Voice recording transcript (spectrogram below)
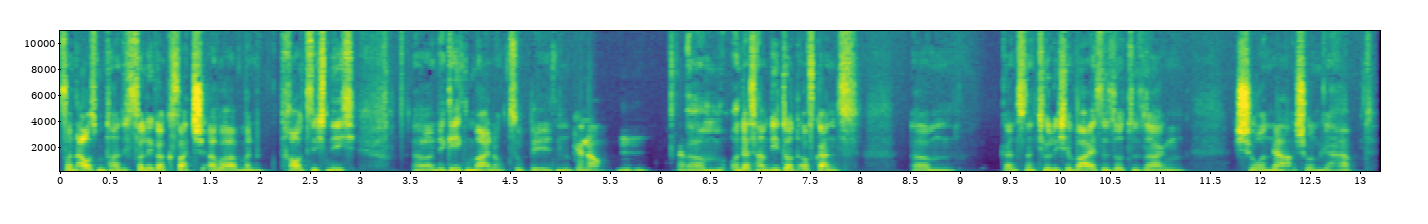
von außen betrachtet völliger Quatsch, aber man traut sich nicht, äh, eine Gegenmeinung zu bilden. Genau. Mhm. Ja. Ähm, und das haben die dort auf ganz ähm, ganz natürliche Weise sozusagen schon, ja. schon gehabt.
